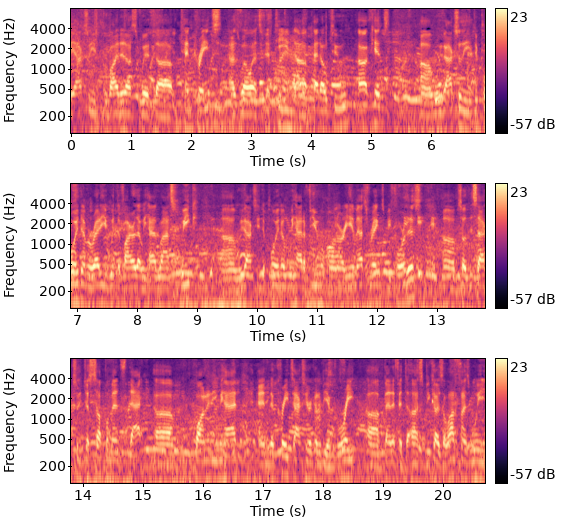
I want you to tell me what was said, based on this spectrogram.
They actually provided us with uh, 10 crates as well as 15 uh, Pet O2 uh, kits. Uh, we've actually deployed them already with the fire that we had last week. We've actually deployed them. We had a few on our EMS rigs before this, um, so this actually just supplements that um, quantity we had. And the crates actually are going to be a great benefit to us because a lot of times when we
